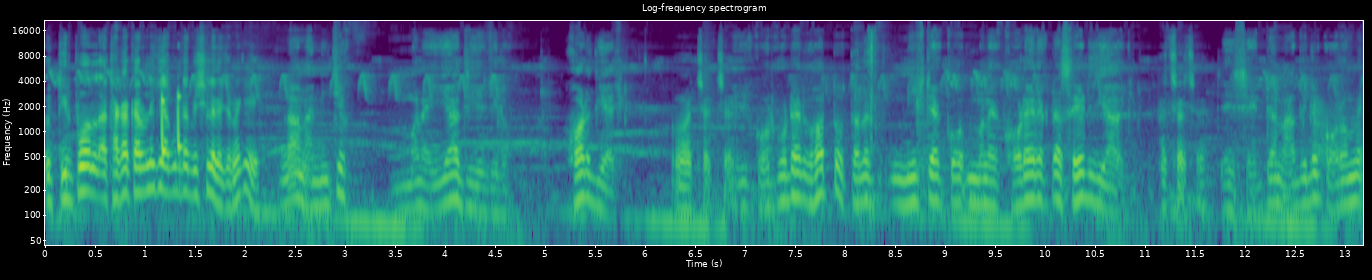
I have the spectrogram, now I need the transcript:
ওই তিরপল থাকার কারণে কি আগুনটা বেশি লেগেছে নাকি? না না নিচে মানে ইয়া দিয়েছিল খড় দিয়েছিল। ও আচ্ছা আচ্ছা। এই কর্কটের ঘর তো তাহলে নিচটা মানে খড়ের একটা সেট দেওয়া হয়েছিল। আচ্ছা আচ্ছা। এই সেটটা না দিলে গরমে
